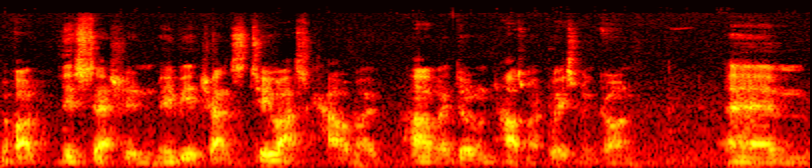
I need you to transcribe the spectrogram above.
about this session, maybe a chance to ask how have I how have I done? How's my placement gone? Um,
